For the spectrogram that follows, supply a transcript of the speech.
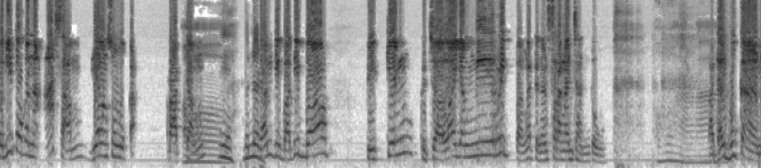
Begitu kena asam, dia langsung luka, radang, Oh. Iya, bener. dan tiba-tiba bikin gejala yang mirip banget dengan serangan jantung. Oh, alah. Padahal bukan.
